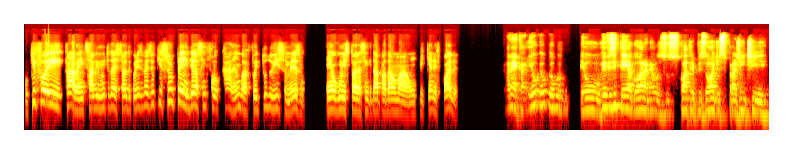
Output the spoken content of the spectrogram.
O que foi, claro, a gente sabe muito da história do Corinthians, mas o que surpreendeu assim, que falou, caramba, foi tudo isso mesmo? Tem alguma história assim que dá para dar uma, um pequeno spoiler? Careca, eu, eu, eu eu revisitei agora né, os, os quatro episódios para a gente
